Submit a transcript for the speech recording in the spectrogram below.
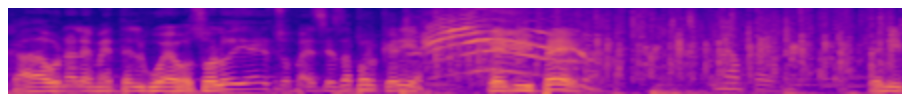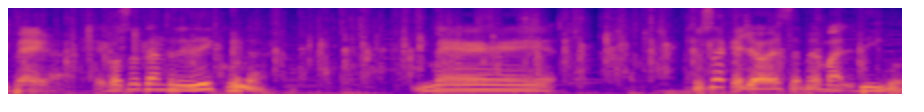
Cada una le mete el huevo. Solo dije eso para decir esa porquería. Que ni pega. No pega. Que ni pega. Qué cosa tan ridícula. Me. Tú sabes que yo a veces me maldigo.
